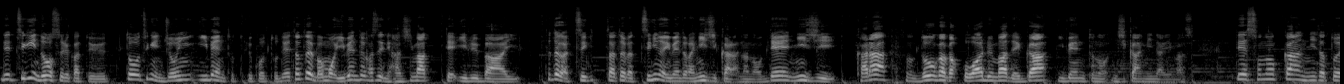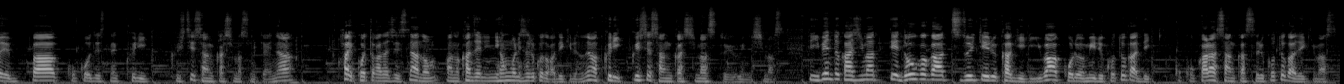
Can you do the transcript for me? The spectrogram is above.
で、次にどうするかというと、次にジョインイベントということで、例えばもうイベントがすでに始まっている場合、例えば次例えば次のイベントが2時からなので、2時からその動画が終わるまでがイベントの時間になります。で、その間に例えば、ここですね、クリックして参加しますみたいなはい、こういった形ですね。あの、あの完全に日本語にすることができるので、まあ、クリックして参加しますというふうにします。で、イベントが始まって動画が続いている限りは、これを見ることができ、ここから参加することができます。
